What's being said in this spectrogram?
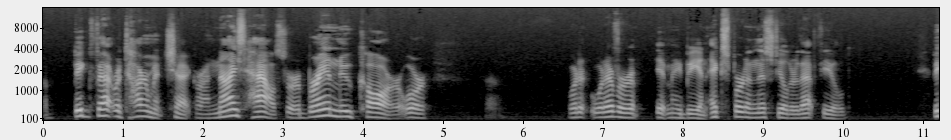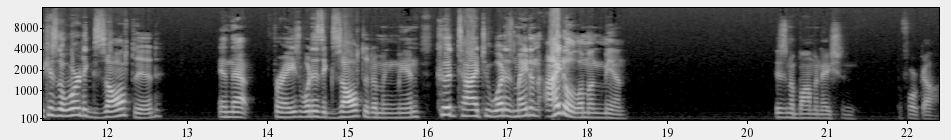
a big fat retirement check, or a nice house, or a brand new car, or uh, whatever it may be, an expert in this field or that field. Because the word exalted in that phrase, what is exalted among men, could tie to what is made an idol among men, is an abomination before God.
